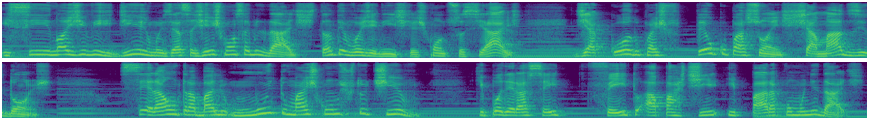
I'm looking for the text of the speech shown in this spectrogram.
e se nós dividirmos essas responsabilidades, tanto evangelísticas quanto sociais, de acordo com as preocupações, chamados e dons, será um trabalho muito mais construtivo que poderá ser feito a partir e para a comunidade.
